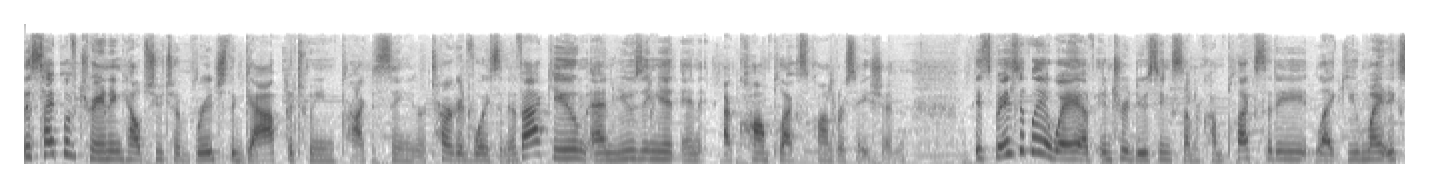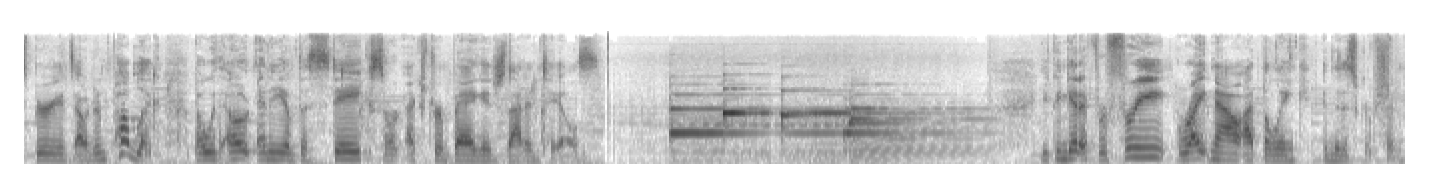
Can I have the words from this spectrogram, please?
This type of training helps you to bridge the gap between practicing your target voice in a vacuum and using it in a complex conversation. It's basically a way of introducing some complexity like you might experience out in public, but without any of the stakes or extra baggage that entails. You can get it for free right now at the link in the description.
